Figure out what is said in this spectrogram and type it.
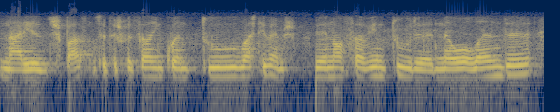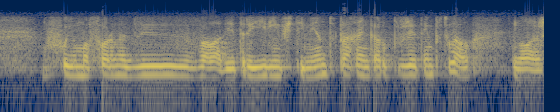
na área do espaço, no setor espacial, enquanto lá estivemos. A nossa aventura na Holanda foi uma forma de, lá, de atrair investimento para arrancar o projeto em Portugal. Nós,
